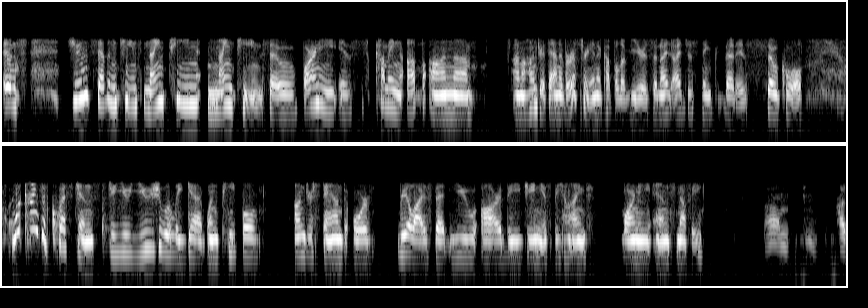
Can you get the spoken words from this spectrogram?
since June 17th, 1919. So Barney is coming up on um, on a 100th anniversary in a couple of years, and I, I just think that is so cool. What kinds of questions do you usually get when people understand or realize that you are the genius behind Barney and Snuffy? Um, I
